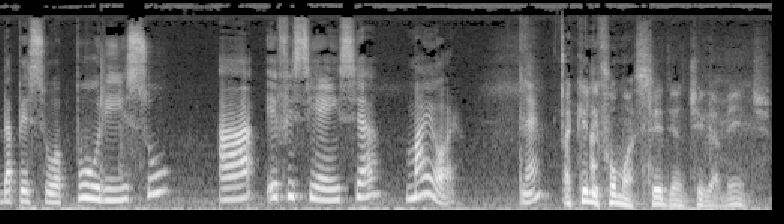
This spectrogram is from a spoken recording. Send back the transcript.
da pessoa. Por isso, a eficiência maior, né? Aquele fumacê de antigamente.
